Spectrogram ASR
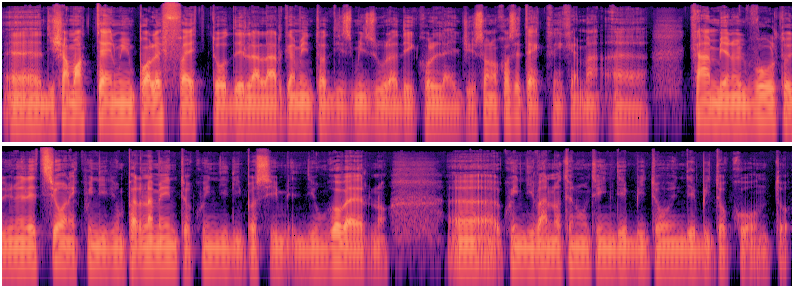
eh, diciamo attenui un po' l'effetto dell'allargamento a dismisura dei collegi. Sono cose tecniche, ma eh, cambiano il volto di un'elezione, quindi di un Parlamento e quindi di, possib- di un governo, eh, quindi vanno tenute in debito, in debito conto.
